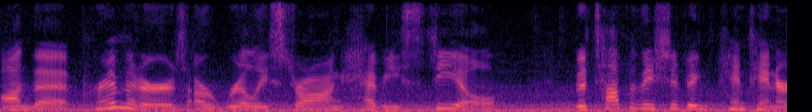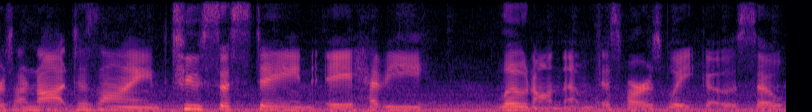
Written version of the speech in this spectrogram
on the perimeters are really strong, heavy steel. The top of these shipping containers are not designed to sustain a heavy load on them as far as weight goes. So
